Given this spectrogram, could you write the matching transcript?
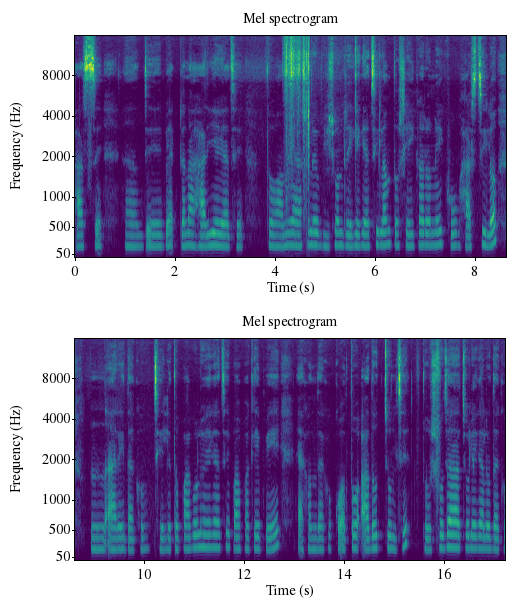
হাসছে যে ব্যাগটা না হারিয়ে গেছে। তো আমি আসলে ভীষণ রেগে গেছিলাম, তো সেই কারণেই খুব হাসছিল। আর এই দেখো, ছেলে তো পাগল হয়ে গেছে, পাপাকে পেয়ে। এখন দেখো কত আদর চলছে। তো সোজা চলে গেল দেখো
